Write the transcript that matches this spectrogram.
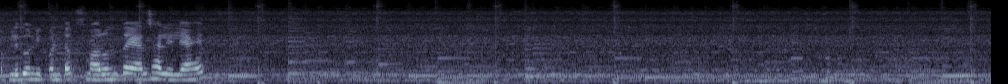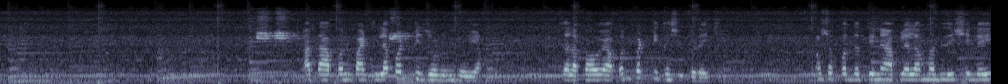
आपले दोन्ही पण टक्स मारून तयार झालेले आहेत. आता आपण पाठीला पट्टी जोडून घेऊया. चला पाहूया आपण पट्टी कशी जोडायची. अशा पद्धतीने आपल्याला मधली शिलाई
